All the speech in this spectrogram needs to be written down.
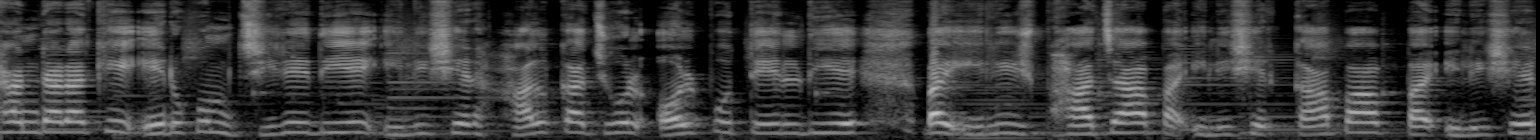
ঠান্ডা রাখে, এরকম জিরে দিয়ে ইলিশের হালকা ঝোল, অল্প তেল দিয়ে বা ইলিশ ভাজা বা ইলিশের কাবাব বা ইলিশের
